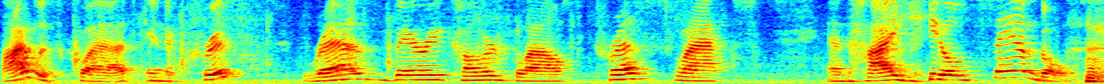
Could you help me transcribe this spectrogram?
I was clad in a crisp, raspberry colored blouse, pressed slacks, and high heeled sandals.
